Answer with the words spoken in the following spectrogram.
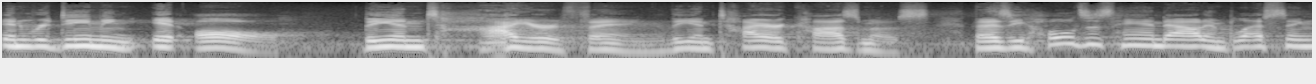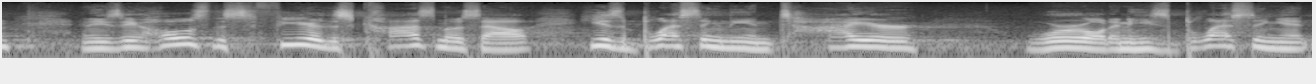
and redeeming it all, the entire thing, the entire cosmos. That as he holds his hand out in blessing, and as he holds the sphere, this cosmos out, he is blessing the entire world, and he's blessing it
